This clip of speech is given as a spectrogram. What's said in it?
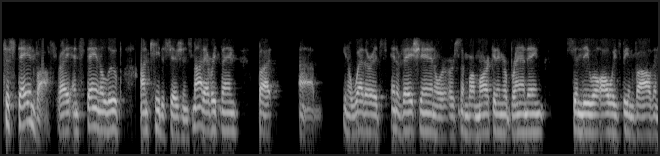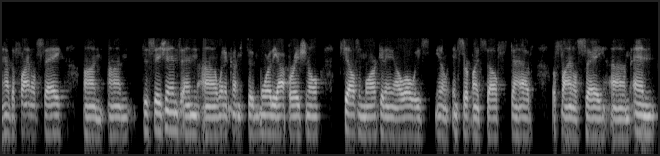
to stay involved, right. And stay in the loop on key decisions, not everything, but, um, you know, whether it's innovation or, or some our marketing or branding, Cindy will always be involved and have the final say on on decisions. And uh, when it comes to more of the operational sales and marketing, I'll always, you know, insert myself to have a final say um, and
